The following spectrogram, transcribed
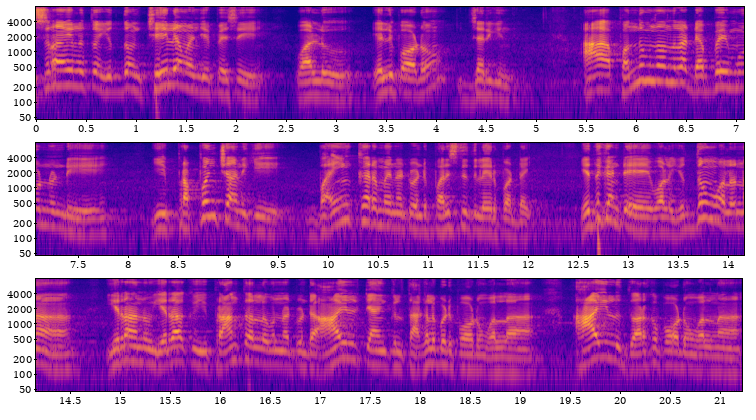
ఇస్రాయేల్తో యుద్ధం చేయలేమని చెప్పేసి వాళ్ళు వెళ్ళిపోవడం జరిగింది. ఆ పంతొమ్మిది వందల డెబ్భై మూడు నుండి ఈ ప్రపంచానికి భయంకరమైనటువంటి పరిస్థితులు ఏర్పడ్డాయి. ఎందుకంటే వాళ్ళ యుద్ధం వలన ఇరాను ఇరాక్ ఈ ప్రాంతాల్లో ఉన్నటువంటి ఆయిల్ ట్యాంకులు తగలబడిపోవడం వల్ల ఆయిల్ దొరకపోవడం వలన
